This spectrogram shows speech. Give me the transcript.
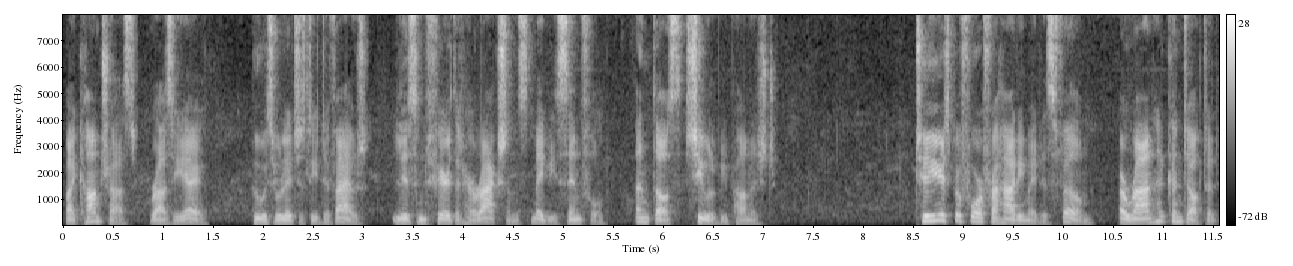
By contrast, Razieh, who is religiously devout, lives in fear that her actions may be sinful, and thus she will be punished. Two years before Farhadi made his film, Iran had conducted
